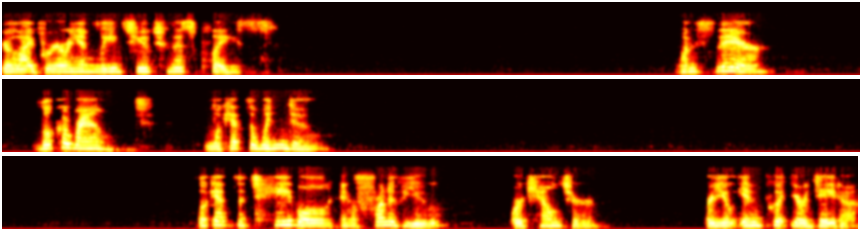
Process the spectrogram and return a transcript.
Your librarian leads you to this place. Once there, look around, look at the window, Look at the table in front of you or counter where you input your data.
